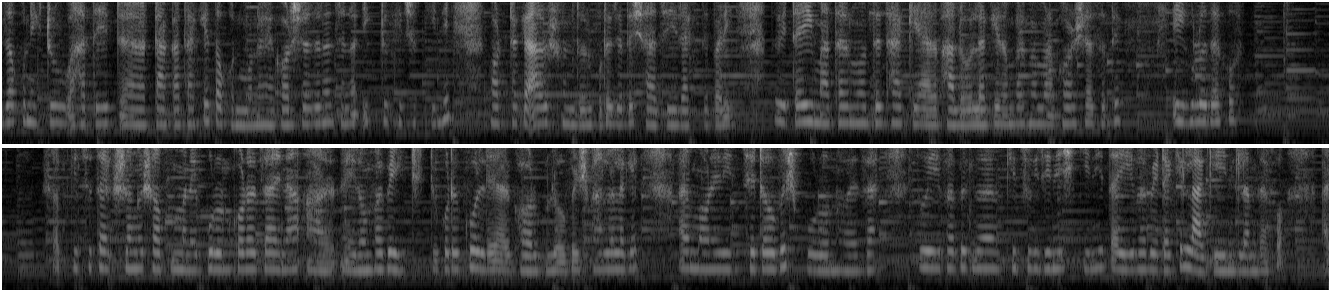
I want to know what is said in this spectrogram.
যখন একটু হাতে টাকা থাকে, তখন মনে হয় ঘর সাজানোর জন্য একটু কিছু কিনে ঘরটাকে আরও সুন্দর করে যাতে সাজিয়ে রাখতে পারি। তো এটাই মাথার মধ্যে থাকে। আর ভালোও লাগে এরমভাবে আমার ঘর সাজাতে। এইগুলো দেখো সব কিছু তো একসঙ্গে সব মানে পূরণ করা যায় না। আর এরমভাবে একটু একটু করে করলে আর ঘরগুলোও বেশ ভালো লাগে আর মনের ইচ্ছেটাও বেশ পূরণ হয়ে যায়। তো এইভাবে কিছু জিনিস কিনি, তাই এইভাবে এটাকে লাগিয়ে নিলাম, দেখো। আর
